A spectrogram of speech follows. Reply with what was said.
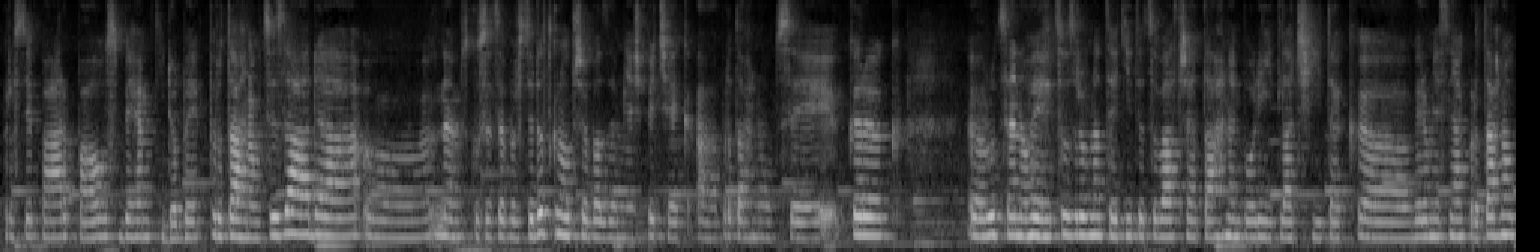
prostě pár pauz během té doby, protáhnout si záda, uh, nevím, zkusit se prostě dotknout třeba země, špiček a protáhnout si krk, ruce, nohy, co zrovna cítíte, co vás třeba táhne, bolí, tlačí, tak uh, vědomě se nějak protáhnout.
